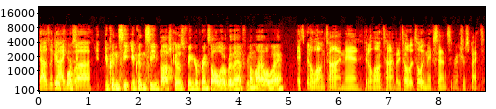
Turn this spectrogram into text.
that was the Yeah, guy who. course. Uh, you couldn't see you couldn't see Bochco's fingerprints all over that from a mile away. It's been a long time, man. It's been a long time, but it totally, it totally makes sense in retrospect.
